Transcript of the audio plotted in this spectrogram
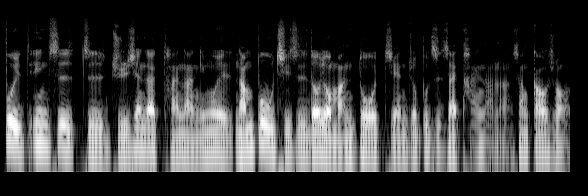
不一定是只局限在台南，因为南部其实都有蛮多间，就不止在台南啦，像高雄、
